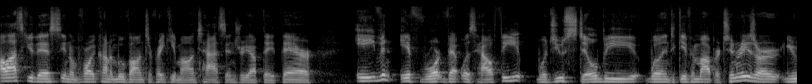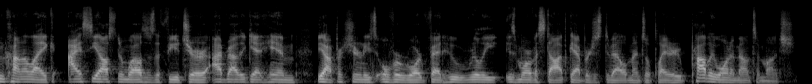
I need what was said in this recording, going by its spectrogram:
I'll ask you this, you know, before I kind of move on to Frankie Montas injury update there even if Rortvedt was healthy, would you still be willing to give him opportunities, or you're kind of like I see Austin Wells as the future? I'd rather get him the opportunities over Rortvedt, who really is more of a stopgap or just developmental player who probably won't amount to much.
